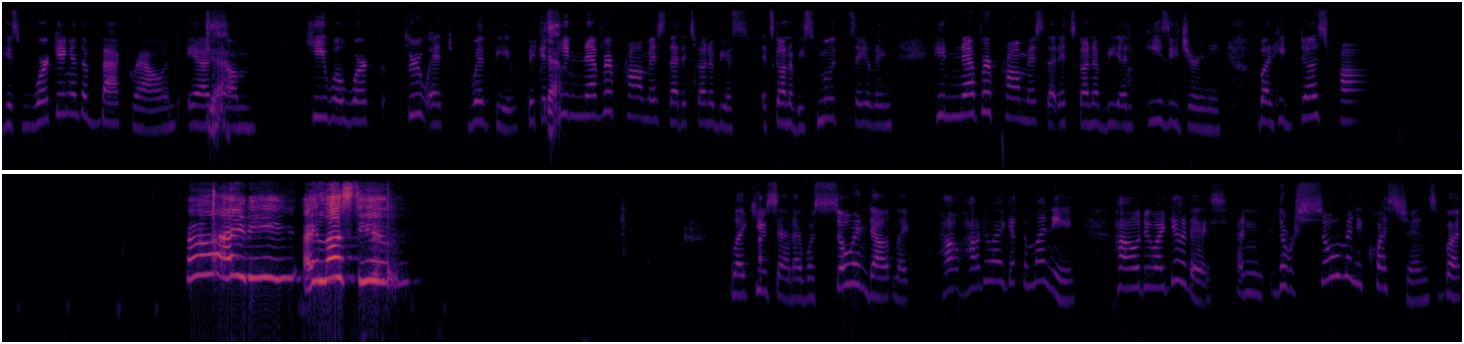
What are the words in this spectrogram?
he's working in the background and Yeah. um he will work through it with you because Yeah. he never promised that it's going to be a, it's going to be smooth sailing. He never promised that it's going to be an easy journey, but he does promise oh heidi i lost you like you said, I was so in doubt. Like, how how do I get the money? How do I do this? And there were so many questions. But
